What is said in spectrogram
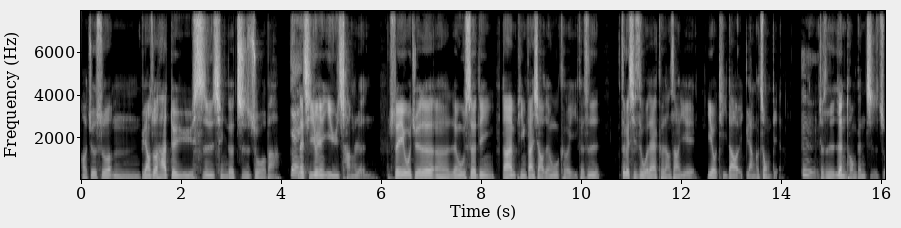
哦，就是说，嗯，比方说他对于事情的执着吧，对，那其实有点异于常人。所以我觉得，呃，人物设定当然平凡小人物可以，可是这个其实我在课堂上也也有提到两个重点。嗯，就是认同跟执着。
